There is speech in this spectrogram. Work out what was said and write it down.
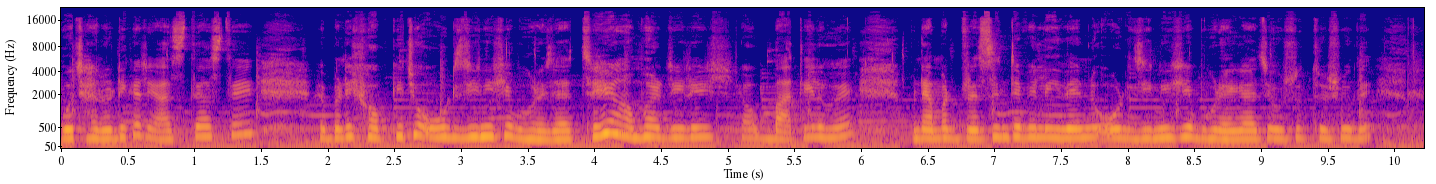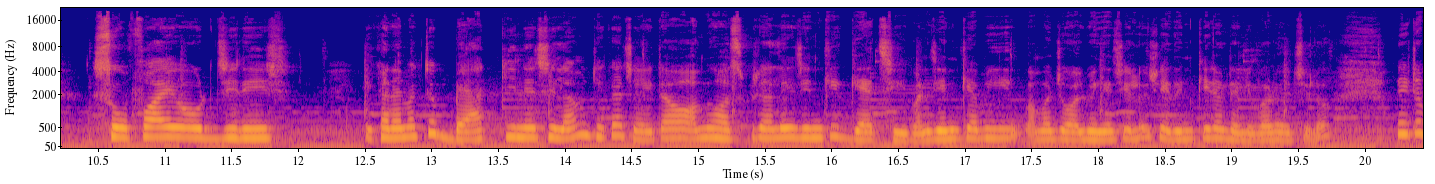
গোছানো ঠিক আছে? আস্তে আস্তে মানে সব কিছু ওর জিনিসে ভরে যাচ্ছে আমার জিনিস সব বাতিল হয়ে মানে আমার ড্রেসিং টেবিল ইভেন ওর জিনিসে ভরে গেছে ওষুধ টষুধে সোফায় ওর জিনিস এখানে আমি একটা ব্যাগ কিনেছিলাম, ঠিক আছে? এটাও আমি হসপিটালে যেদিনকে গেছি মানে যেদিনকে আমি, আমার জল ভেঙেছিল, সেদিনকে এটা ডেলিভার হয়েছিল। মানে এটা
